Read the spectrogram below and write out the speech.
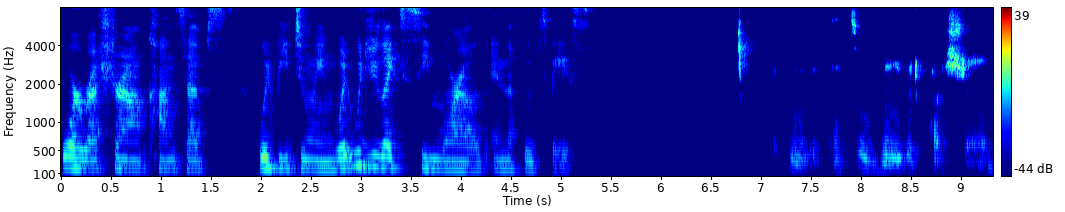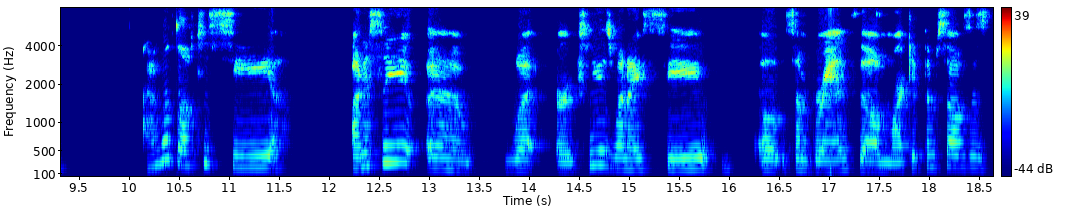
or restaurant concepts would be doing? What would you like to see more of in the food space? Hmm, that's a really good question. I would love to see, honestly, uh, what irks me is when I see oh, some brands, they'll market themselves as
